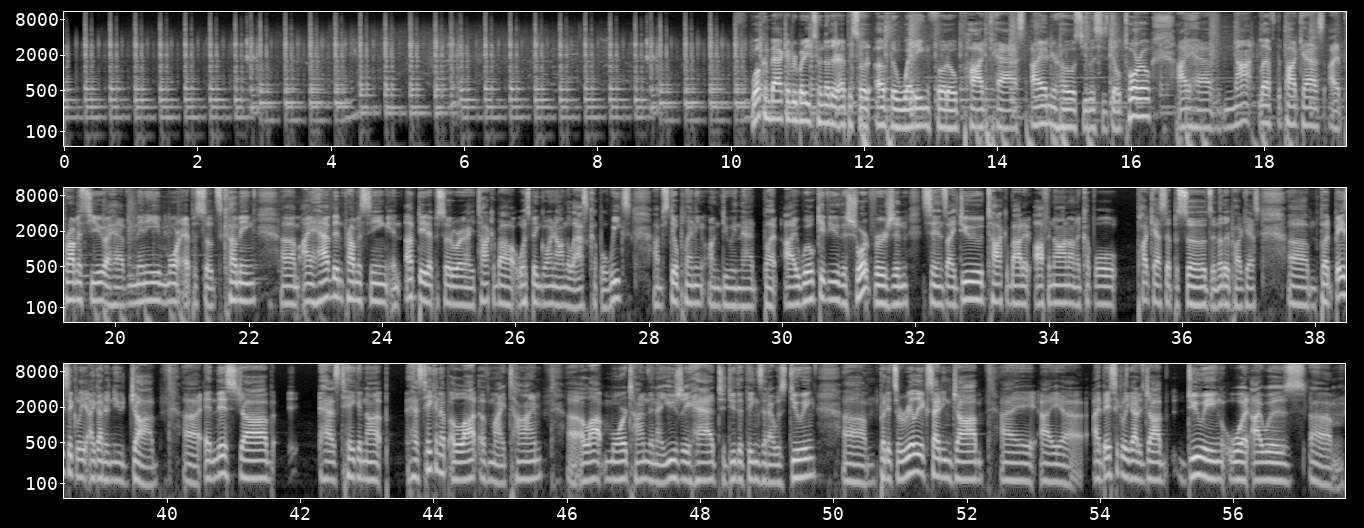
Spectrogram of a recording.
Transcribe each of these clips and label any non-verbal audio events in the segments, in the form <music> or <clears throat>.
Thank you. Welcome back, everybody, to another episode of the Wedding Photo Podcast. I am your host, Ulysses Del Toro. I have not left the podcast. I promise you, I have many more episodes coming. Um, I have been promising an update episode where I talk about what's been going on the last couple weeks. I'm still planning on doing that, but I will give you the short version since I do talk about it off and on on a couple podcast episodes and other podcasts. Um, but basically, I got a new job, uh, and this job has taken up has taken up a lot of my time, uh, a lot more time than I usually had to do the things that I was doing. Um, but it's a really exciting job. I I uh, I basically got a job doing what I was. Um,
